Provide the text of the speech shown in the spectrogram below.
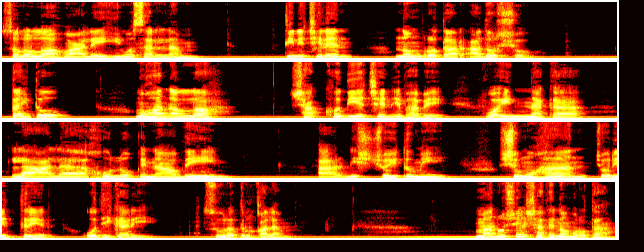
সাল আলহি ওসাল্লাম তিনি ছিলেন নম্রতার আদর্শ। তাই তো মহান আল্লাহ সাক্ষ্য দিয়েছেন এভাবে, ওয়াইন্নাকা লা আলা খুলুকিন আযীম আর নিশ্চয়ই তুমি সুমহান চরিত্রের অধিকারী, সুরাতুল কালাম। মানুষের সাথে নম্রতা,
